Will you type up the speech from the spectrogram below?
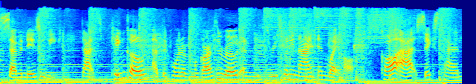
seven days a week. That's King Cone at the corner of MacArthur Road and Route 329 in Whitehall. Call at 610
